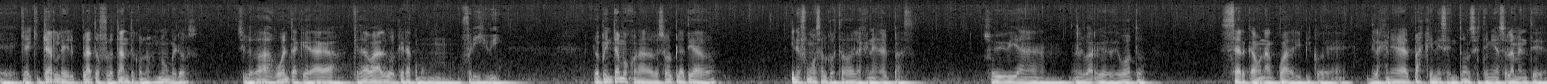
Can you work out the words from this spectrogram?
Eh, que al quitarle el plato flotante con los números, Si lo dabas vuelta quedaba, quedaba algo que era como un frisbee. Lo pintamos con aerosol plateado y nos fuimos al costado de la General Paz. Yo vivía en el barrio de Devoto, cerca a una cuadra y pico de, de la General Paz, que en ese entonces tenía solamente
